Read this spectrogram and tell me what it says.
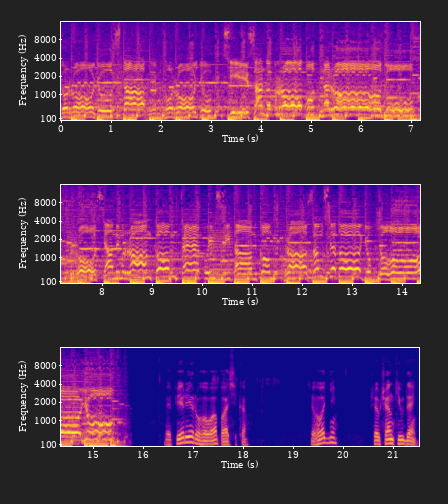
дорою станем горою, всі за добробут народу, росяним ранком, теплим світанком, разом святою бджолою. В ефірі Рогова Пасіка. Сьогодні Шевченків день.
